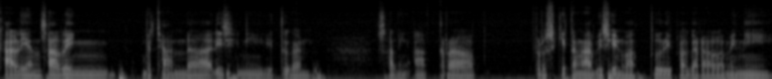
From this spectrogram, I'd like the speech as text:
Kalian saling bercanda di sini gitu kan? Saling akrab terus kita ngabisin waktu di pagar alam ini.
